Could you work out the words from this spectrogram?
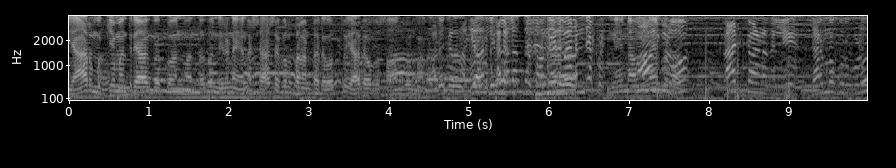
ಯಾರು ಮುಖ್ಯಮಂತ್ರಿ ಆಗಬೇಕು ಅನ್ನುವಂಥದ್ದು ನಿರ್ಣಯನ ಶಾಸಕರು ತಗೊಂತಾರೆ ಹೊರತು ಯಾವುದೇ ಸಾಂಗ್ ಸ್ವಾಮಿಗಳು ರಾಜಕಾರಣದಲ್ಲಿ ಧರ್ಮಗುರುಗಳು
